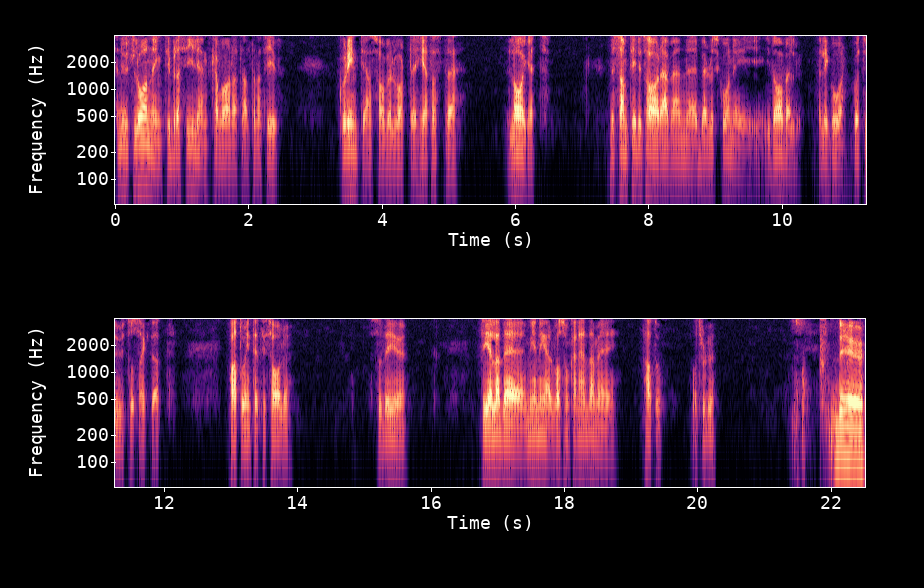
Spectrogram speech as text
en utlåning till Brasilien kan vara ett alternativ. Corinthians har väl varit det hetaste laget. Men samtidigt har även Berlusconi idag väl, eller igår, gått ut och sagt att Pato inte är till salu. Så det är ju delade meningar vad som kan hända med Pato. Vad tror du? Det,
